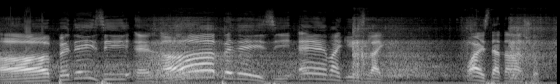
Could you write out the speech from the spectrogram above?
Up a daisy and up a daisy, and my game is. Why is that? Not sure.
